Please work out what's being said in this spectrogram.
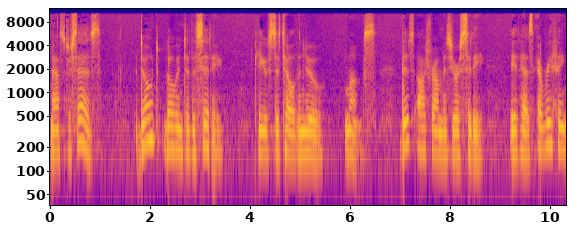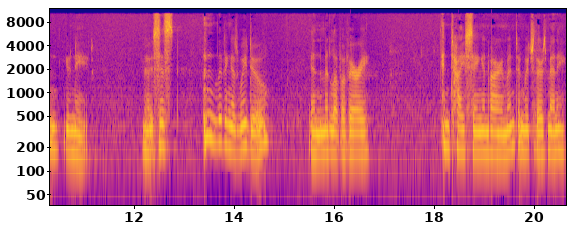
Master says, Don't go into the city. He used to tell the new monks. This ashram is your city. It has everything you need. You know, it's just living as we do in the middle of a very enticing environment in which there's many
